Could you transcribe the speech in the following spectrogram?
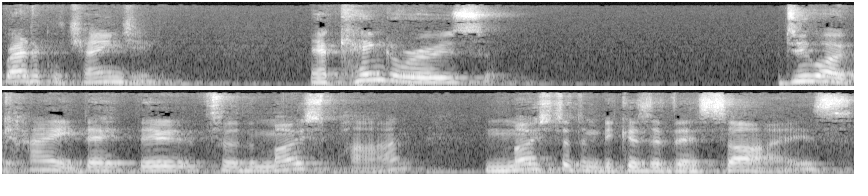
radical changing. Now, kangaroos do okay. They, they're, for the most part, most of them, because of their size,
